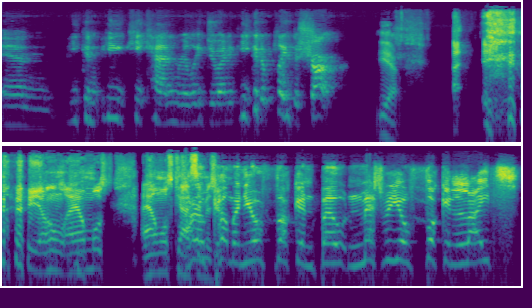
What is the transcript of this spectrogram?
and he can he he can really do anything. He could have played the shark. I, you know, I almost I almost I cast him don't as come in your fucking boat and mess with your fucking lights.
